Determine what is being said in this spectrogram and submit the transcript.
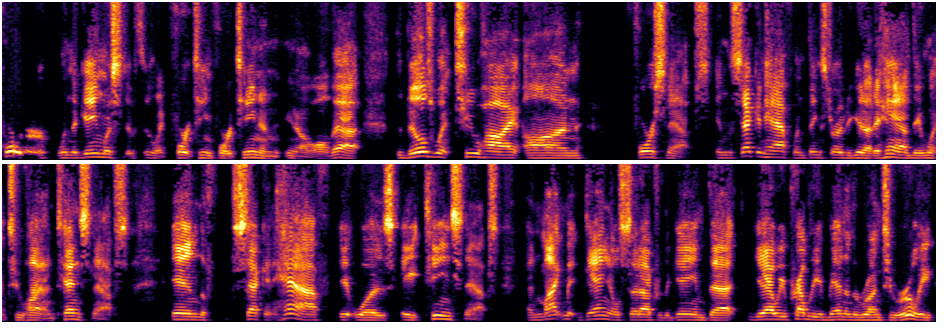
quarter, when the game was, was like 14 14 and you know all that, the Bills went too high on four snaps. In the second half, when things started to get out of hand, they went too high on 10 snaps. In the second half, it was 18 snaps. And Mike McDaniel said after the game that, yeah, we probably abandoned the run too early,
